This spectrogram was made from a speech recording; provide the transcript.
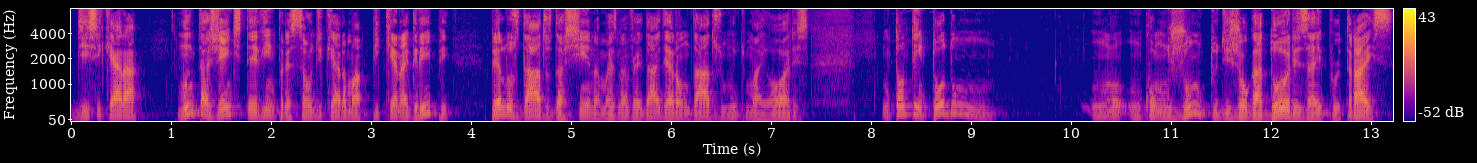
disse que era. Muita gente teve a impressão de que era uma pequena gripe pelos dados da China, mas na verdade eram dados muito maiores. Então tem todo um, um, um conjunto de jogadores aí por trás,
